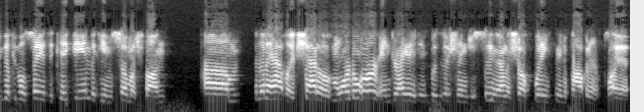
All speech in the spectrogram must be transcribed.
Because people say it's a kid game. The game's so much fun. Um, and then I have like Shadow of Mordor and Dragon Age Inquisition just sitting on the shelf waiting for me to pop in and play it.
